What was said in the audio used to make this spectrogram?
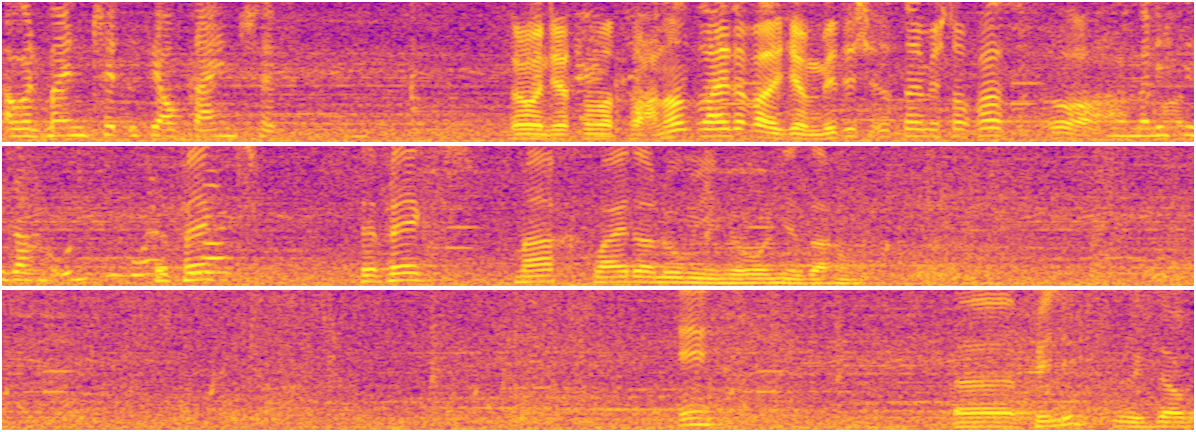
Aber mein Chat ist ja auch dein Chat. So, und jetzt nochmal zur anderen Seite, weil hier mittig ist nämlich noch was. Oh. Wollen wir nicht die Sachen unten holen? Perfekt. Perfekt. Mach weiter, Lumi. Wir holen hier Sachen. Äh. Äh, Felix, ich glaube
